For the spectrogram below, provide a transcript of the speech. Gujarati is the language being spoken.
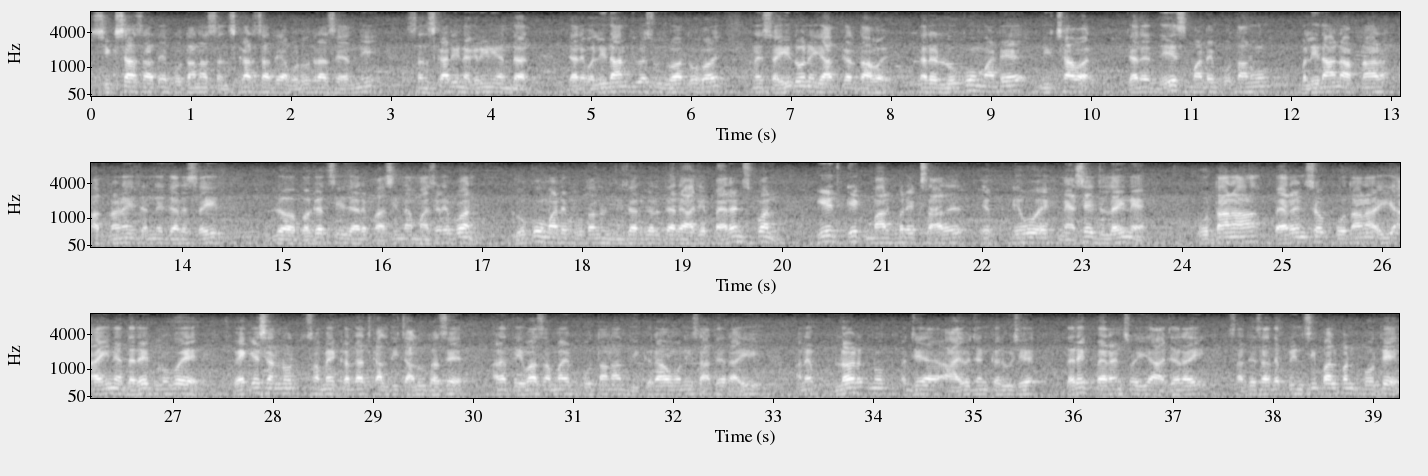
શિક્ષા સાથે, પોતાના સંસ્કાર સાથે આ વડોદરા શહેરની સંસ્કારી નગરીની અંદર જ્યારે બલિદાન દિવસ ઉજવાતો હોય અને શહીદોને યાદ કરતા હોય, ત્યારે લોકો માટે નિછાવર, જ્યારે દેશ માટે પોતાનું બલિદાન આપનાર આ ત્રણેય જણને જ્યારે શહીદ ભગતસિંહ જ્યારે ફાંસીના માછડે પણ લોકો માટે પોતાનું વિચાર કરે ત્યારે આજે પેરેન્ટ્સ પણ એ જ એક માર્ગ પર એક સારો એક એવો એક મેસેજ લઈને પોતાના પેરેન્ટ્સો પોતાના આવીને દરેક લોકોએ વેકેશનનો સમય કદાચ કાલથી ચાલુ થશે અને તેવા સમયે પોતાના દીકરાઓની સાથે રહી અને બ્લડનું જે આયોજન કર્યું છે, દરેક પેરેન્ટ્સો અહીંયા હાજર આવી સાથે સાથે પ્રિન્સિપાલ પણ પોતે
